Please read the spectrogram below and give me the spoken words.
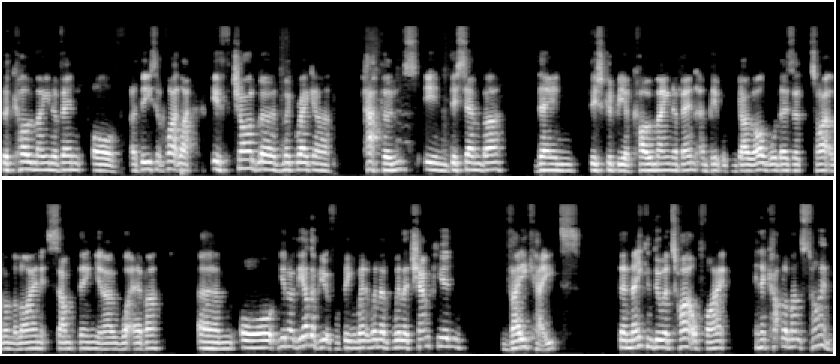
the co-main event of a decent fight? Like if Chandler McGregor happens in December, then this could be a co-main event, and people can go, "Oh, well, there's a title on the line. It's something, you know, whatever." Um, or you know, the other beautiful thing when when a when a champion vacates, then they can do a title fight in a couple of months' time.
